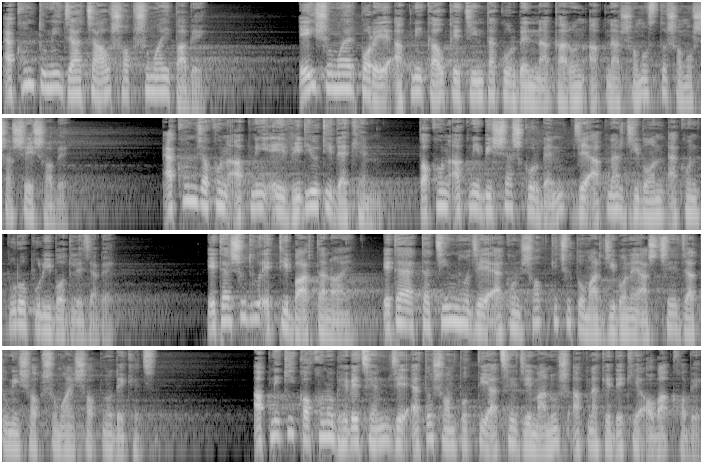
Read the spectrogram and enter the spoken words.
এখন তুমি যা চাও সবসময়ই পাবে। এই সময়ের পরে আপনি কাউকে চিন্তা করবেন না, কারণ আপনার সমস্ত সমস্যা শেষ হবে। এখন যখন আপনি এই ভিডিওটি দেখেন, তখন আপনি বিশ্বাস করবেন যে আপনার জীবন এখন পুরোপুরি বদলে যাবে। এটা শুধু একটি বার্তা নয়, এটা একটা চিহ্ন যে এখন সবকিছু তোমার জীবনে আসছে যা তুমি সবসময় স্বপ্ন দেখেছ। আপনি কি কখনো ভেবেছেন যে এত সম্পত্তি আছে যে মানুষ আপনাকে দেখে অবাক হবে?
